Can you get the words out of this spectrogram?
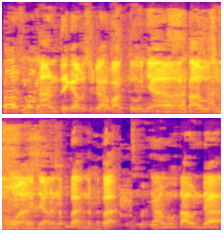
Baru. Nanti kalau sudah waktunya tahu semua, jangan nebak-nebak. Kamu tahu enggak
